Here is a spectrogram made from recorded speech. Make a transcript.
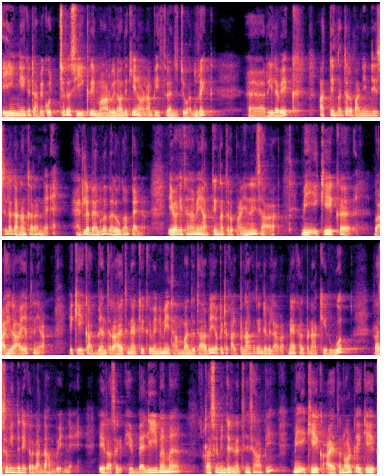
එයින් එකට අපි කොච්චර ශීඝ්‍රයෙන් මාරු වෙනවද කියනවනම් පිස්සු ඇඳිච්ච වදුරෙක් රිලෙවෙක් අත්ෙන් අතර පනින්න ඉස්සලා ගණන් කරන්නේ නැහැ. හැරිලා බැලුවා බැලුව ගමන් පැනනවා. ඒ වගේ තමයි මේ අත්ෙන් අතර පනින නිසා මේ එක එක බාහිර ආයතනයක් එක එක අභ්‍යන්තර ආයතනයක් එක්ක වෙන්න මේ සම්බන්ධතාවය අපිට කල්පනා කරන්න වෙලාවක් නැහැ. කල්පනා කෙරුවොත් රස වින්දනය කරගන්න හම්බ වෙන්නේ ඒ රස ඒ බැලීමම රස වින්දනය නැති නිසා අපි මේ එක එක ආයතන වලට එක එක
